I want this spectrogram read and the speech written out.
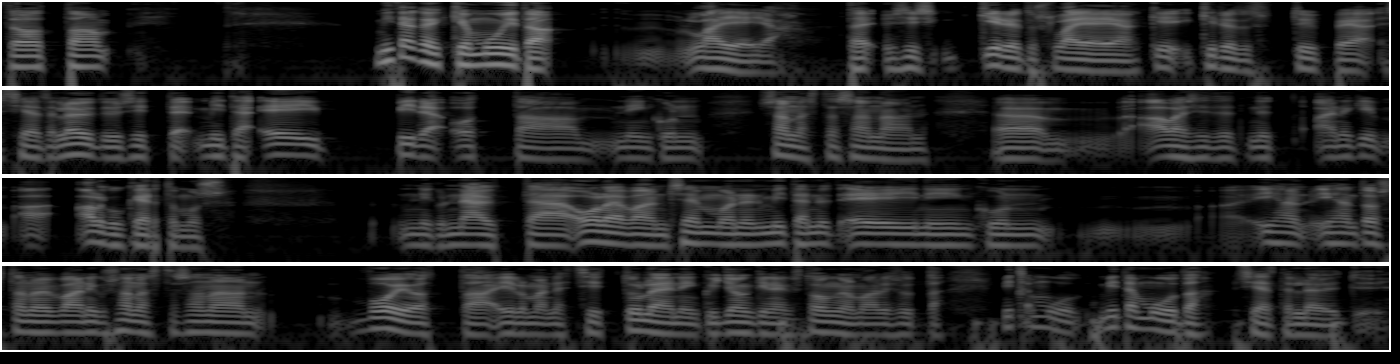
tota, mitä kaikkia muita lajeja, tai siis kirjoituslajeja, ki- kirjoitustyyppejä sieltä löytyy sitten, mitä ei pidä ottaa niin kuin sanasta sanaan. Öö, avasit, että nyt ainakin a- alkukertomus niin kuin näyttää olevan semmoinen, mitä nyt ei niin kuin, ihan, ihan tuosta noin vaan niin kuin sanasta sanaan voi ottaa ilman, että siitä tulee niin kuin jonkinnäköistä ongelmallisuutta. Mitä, muu, mitä muuta sieltä löytyy?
